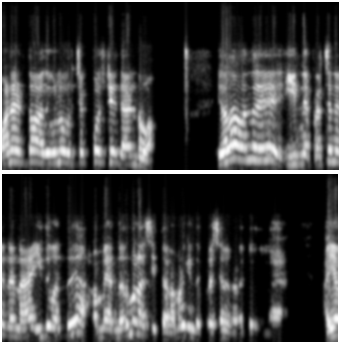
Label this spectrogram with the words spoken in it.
பணம் எடுத்தோம் அது உள்ள ஒரு செக் போஸ்டே தாண்டிடுவான் இதெல்லாம் வந்து இந்த பிரச்சனை என்னன்னா இது வந்து அம்மையார் நிர்மலா சீதாராமனுக்கு இந்த பிரச்சனை நடக்கிறது இல்ல. ஐயா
